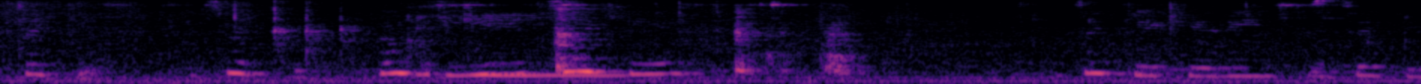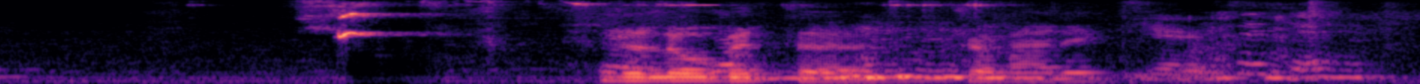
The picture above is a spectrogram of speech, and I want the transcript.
It's okay. It's okay. It's okay. It's kitty. It's okay. She's a little bit uh, dramatic. Yeah. It's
